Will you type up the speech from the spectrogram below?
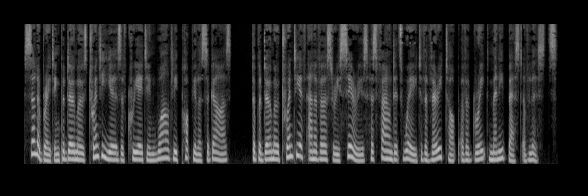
Celebrating Perdomo's 20 years of creating wildly popular cigars, the Perdomo 20th Anniversary Series has found its way to the very top of a great many best of lists.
